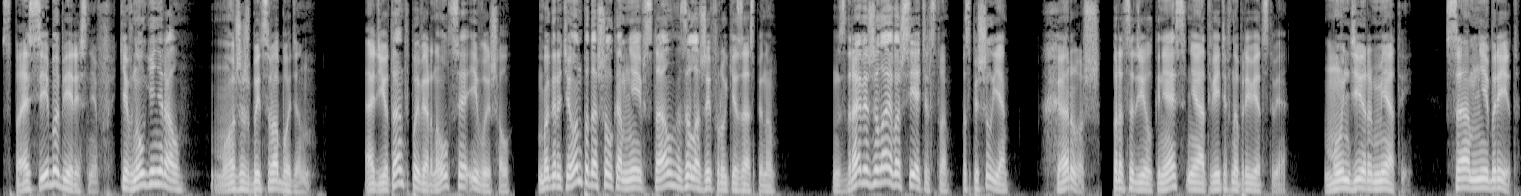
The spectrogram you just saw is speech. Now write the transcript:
«Спасибо, Береснев», — кивнул генерал. «Можешь быть свободен». Адъютант повернулся и вышел. Багратион подошел ко мне и встал, заложив руки за спину. «Здравия желаю, ваше сиятельство», — поспешил я. «Хорош», — процедил князь, не ответив на приветствие. «Мундир мятый. Сам не брит.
